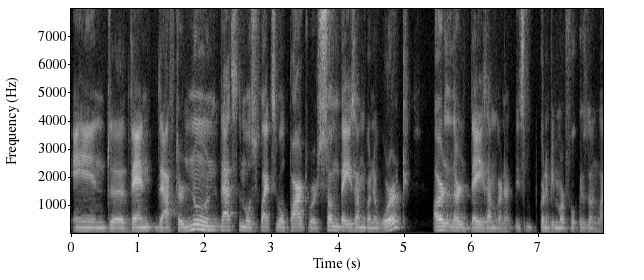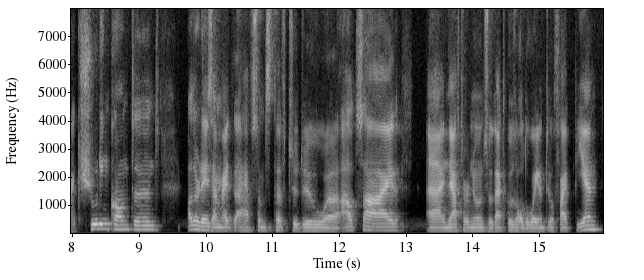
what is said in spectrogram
and uh, then the afternoon that's the most flexible part where some days i'm going to work other days i'm going to it's going to be more focused on like shooting content other days i might have some stuff to do uh, outside in the afternoon so that goes all the way until 5 p.m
